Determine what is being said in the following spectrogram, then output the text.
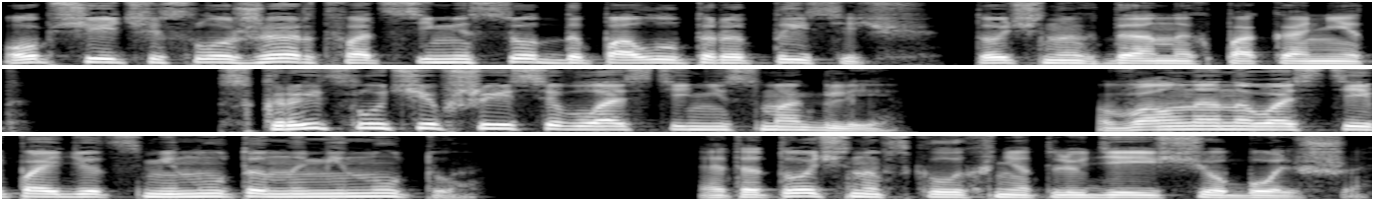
Общее число жертв от 700 до полутора тысяч, точных данных пока нет. Скрыть случившееся власти не смогли. Волна новостей пойдет с минуты на минуту. Это точно всколыхнет людей еще больше.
